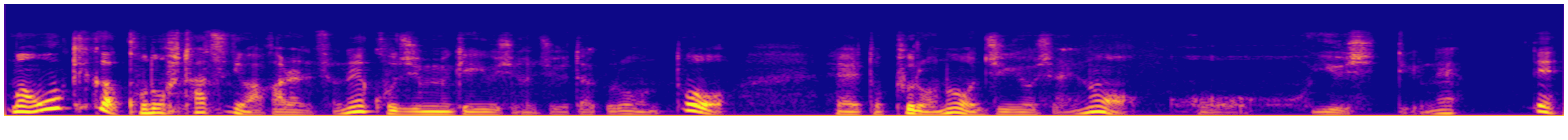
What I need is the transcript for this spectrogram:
まあ、大きくはこの2つに分かれるんですよね。個人向け融資の住宅ローンと、えー、とプロの事業者への融資っていうね。で、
